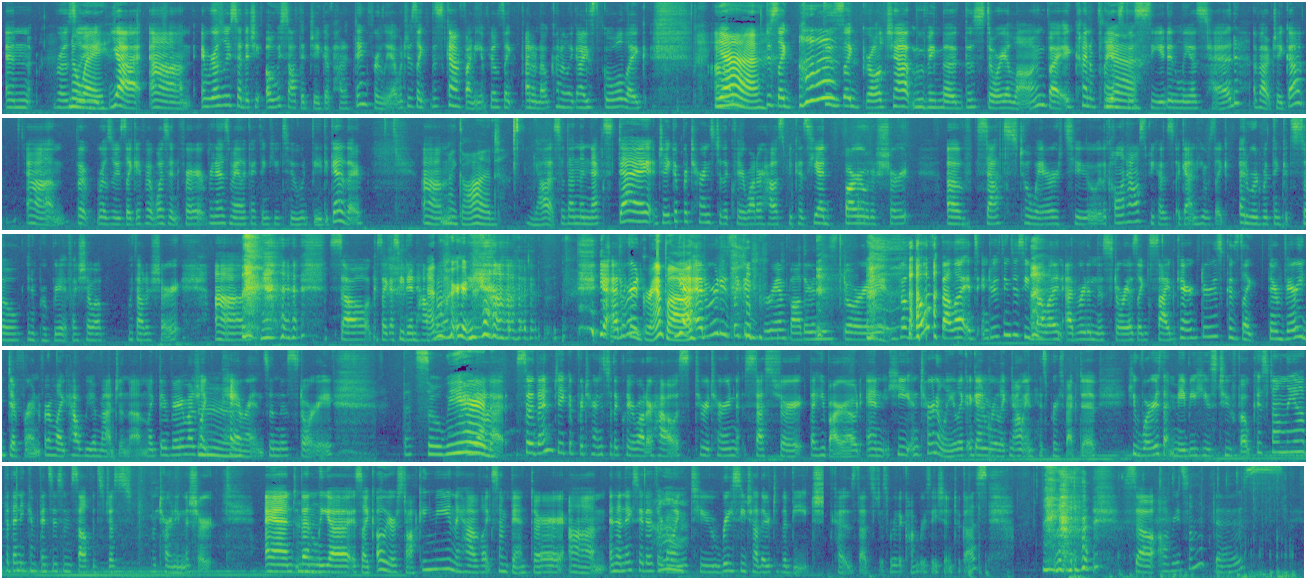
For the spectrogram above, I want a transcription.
And Rosalie. way. Yeah. Um, and Rosalie said that she always thought that Jacob had a thing for Leah, which is like, this is kind of funny. It feels like, I don't know, kind of like high school. Like, um, Yeah. Just like this like girl chat moving the, the story along, but it kind of plants Yeah. this seed in Leah's head about Jacob. Um, but Rosalie's like, if it wasn't for Renesmee, like I think you two would be together. oh Um, my god. Yeah, so then the next day, Jacob returns to the Clearwater house because he had borrowed a shirt of Seth's to wear to the Cullen house because, again, he was like, Edward would think it's so inappropriate if I show up without a shirt. Um, so, because I guess he didn't have one. Edward. Yeah. yeah, Sounds like Edward. grandpa. Yeah, Edward is like a grandfather in this story. But both Bella, it's interesting to see Bella and Edward in this story as like side characters because like they're very different from like how we imagine them. Like they're very much like parents in this story. That's so weird. Yeah. So then Jacob returns to the Clearwater house to return Seth's shirt that he borrowed, and he internally, like again, we're like now in his perspective, he worries that maybe he's too focused on Leah, but then he convinces himself it's just returning the shirt. And then Leah is like, "Oh, you're stalking me," and they have like some banter. Um, and then they say that they're going to race each other to the beach because that's just where the conversation took us. so I'll read some of this.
